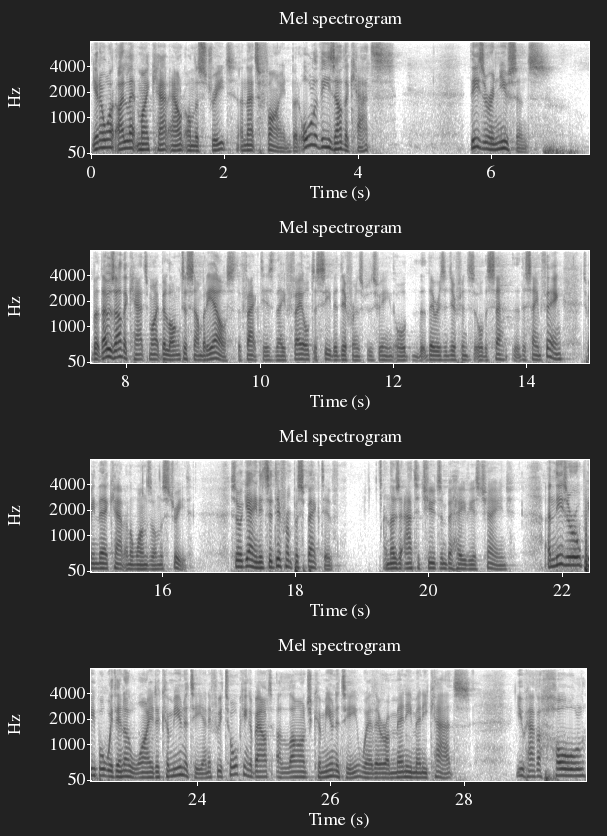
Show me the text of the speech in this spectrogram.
you know what, I let my cat out on the street and that's fine, but all of these other cats, these are a nuisance, but those other cats might belong to somebody else. The fact is they fail to see the difference between, or th there is a difference or the, the same thing between their cat and the ones on the street. So again, it's a different perspective, and those attitudes and behaviors change. And these are all people within a wider community. And if we're talking about a large community where there are many, many cats, you have a whole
